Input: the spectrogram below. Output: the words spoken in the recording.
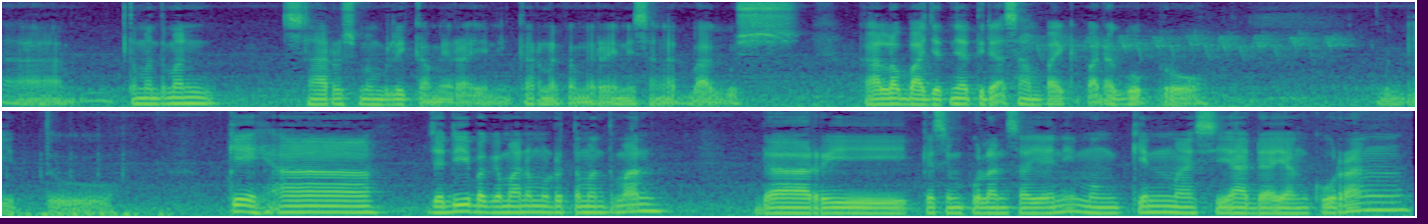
eh, teman-teman uh, harus membeli kamera ini karena kamera ini sangat bagus. Kalau budgetnya tidak sampai kepada GoPro. Begitu. Oke uh, jadi bagaimana menurut teman-teman dari kesimpulan saya ini mungkin masih ada yang kurang.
